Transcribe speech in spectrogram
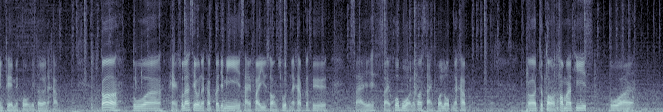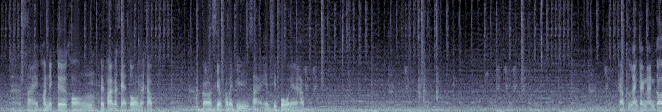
e n f a d e Microinverter นะครับก็ตัวแผงโซลาเซลล์นะครับก็จะมีสายไฟอยู่ 2 ชุดนะครับก็คือสายสายขั้วบวกแล้วก็สายขั้วลบนะครับ ก็จะต่อเข้ามาที่ตัวสายคอนเนคเตอร์ของไฟฟ้ากระแสตรงนะครับ ก็เสียบเข้าไปที่สาย MC4 เลยนะครับ ครับ หลังจากนั้นก็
